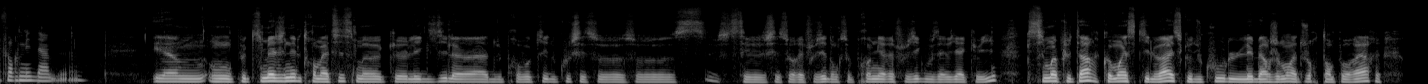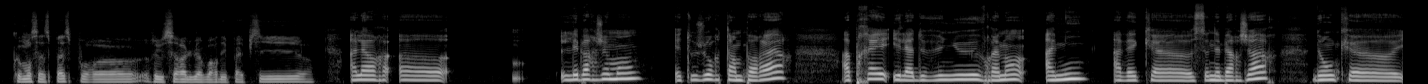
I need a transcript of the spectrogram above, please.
formidable. Et euh, on peut qu'imaginer le traumatisme que l'exil a dû provoquer du coup chez ce, chez ce réfugié, donc ce premier réfugié que vous aviez accueilli. Six mois plus tard, comment est-ce qu'il va? Est-ce que du coup l'hébergement est toujours temporaire? Comment ça se passe pour euh, réussir à lui avoir des papiers? Alors, euh, l'hébergement est toujours temporaire. Après, il est devenu vraiment ami avec euh, son hébergeur. Donc, euh,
